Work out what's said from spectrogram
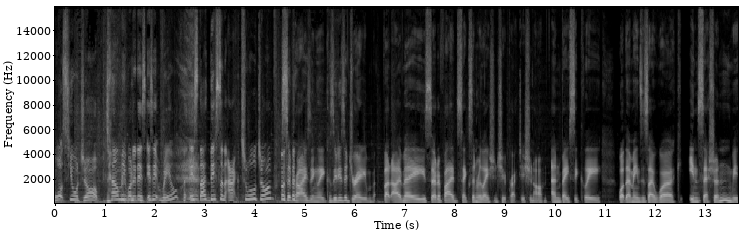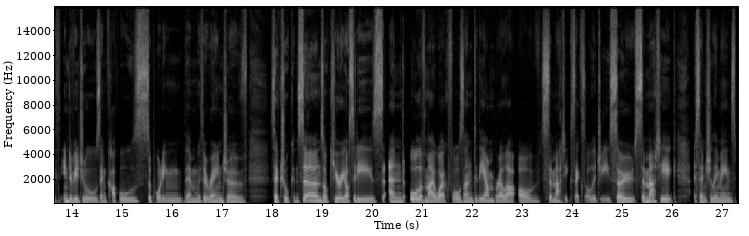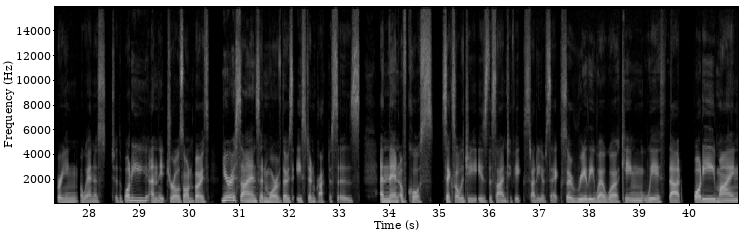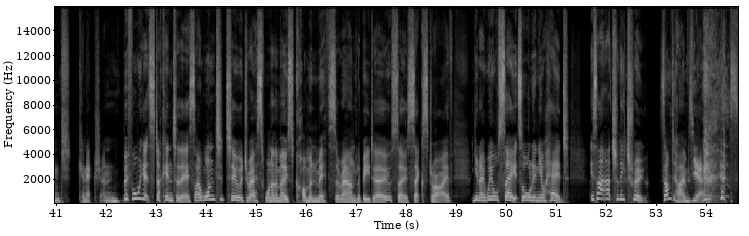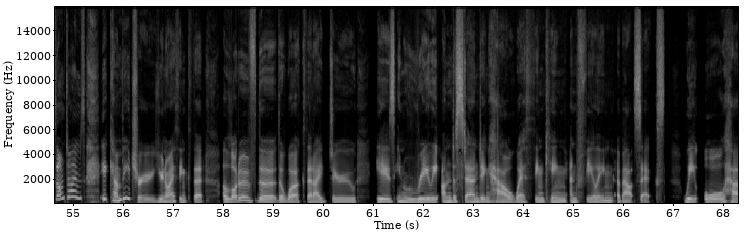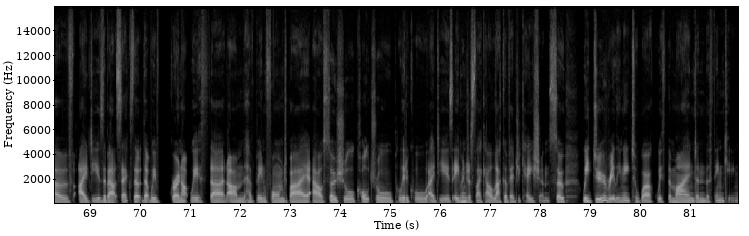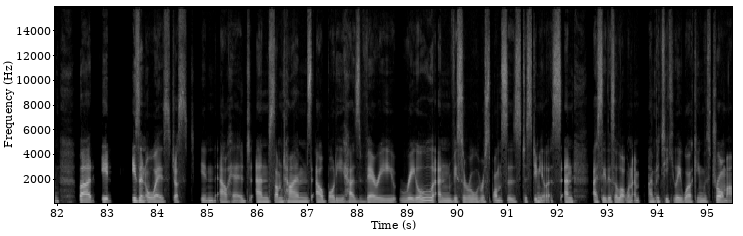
what's your job? Tell me what it is. Is it real? Is that this an actual job? surprisingly, because it is a dream. But I'm a certified sex and relationship practitioner. And basically, what that means is I work in session with individuals and couples, supporting them with a range of sexual concerns or curiosities. And all of my work falls under the umbrella of somatic sexology. So, somatic essentially means bringing awareness to the body, and it draws on both neuroscience and more of those Eastern practices. And then, of course, sexology is the scientific study of sex. So, really, we're working with that body mind connection. Before we get stuck into this, I wanted to address one of the most common myths around libido, so sex drive. You know, we all say it's all in your head. Is that actually true? Sometimes, yeah. Sometimes it can be true. You know, I think that a lot of the the work that I do is in really understanding how we're thinking and feeling about sex. We all have ideas about sex that, that we've grown up with that um, have been formed by our social, cultural, political ideas, even just like our lack of education. So we do really need to work with the mind and the thinking, but it isn't always just in our head. And sometimes our body has very real and visceral responses to stimulus. And I see this a lot when I'm, I'm particularly working with trauma.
